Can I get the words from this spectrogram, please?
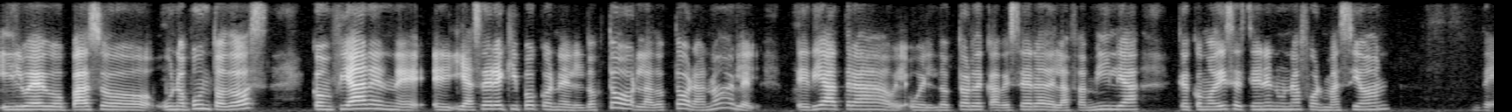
Y luego paso 1.2, confiar en eh, eh, y hacer equipo con el doctor, la doctora, ¿no? El, pediatra o el, doctor de cabecera de la familia, que como dices, tienen una formación de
